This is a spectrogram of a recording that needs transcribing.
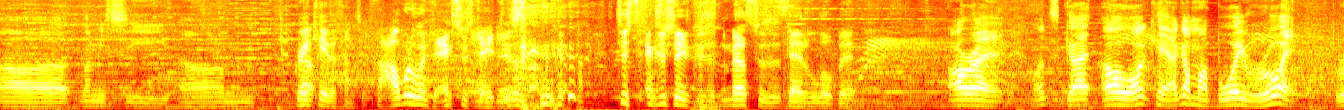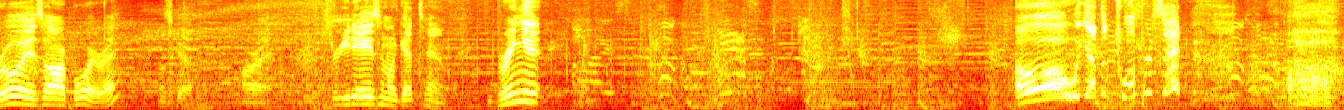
Uh, let me see. Um, Great Oh. Cave Offensive. I would have went to extra stages. just extra stages just messed with his head a little bit. All right, let's go. Oh, okay. I got my boy Roy. Roy is our boy, right? Let's go. All right. Three days and I'll get to him. Bring it. Oh, we got the 12%. Oh,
